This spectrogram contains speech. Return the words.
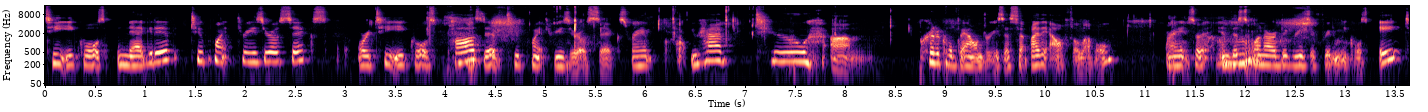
t equals negative 2.306 or t equals positive 2.306, right? You have two um, critical boundaries as set by the alpha level, right? So in this one, our degrees of freedom equals 8.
